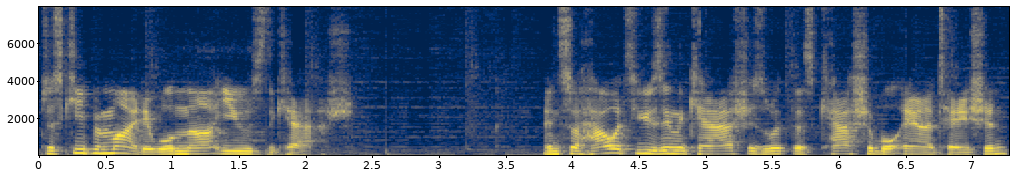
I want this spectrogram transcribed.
just keep in mind it will not use the cache. And so how it's using the cache is with this cacheable annotation.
